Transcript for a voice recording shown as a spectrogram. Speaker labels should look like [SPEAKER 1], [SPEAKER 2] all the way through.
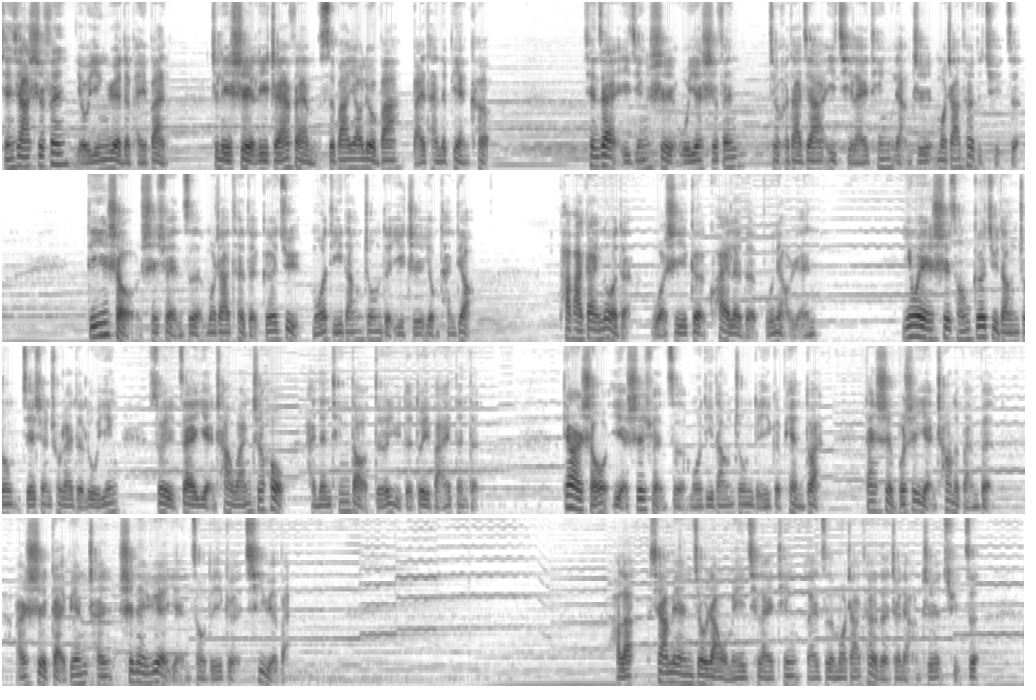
[SPEAKER 1] 闲暇时分有音乐的陪伴，这里是荔枝 FM 四八幺六八白谈的片刻。现在已经是午夜时分，就和大家一起来听两支莫扎特的曲子。第一首是选自莫扎特的歌剧《魔笛》当中的一支咏叹调，帕帕盖诺的《我是一个快乐的捕鸟人》。因为是从歌剧当中节选出来的录音，所以在演唱完之后还能听到德语的对白等等。第二首也是选自《魔笛》当中的一个片段，但是不是演唱的版本，而是改编成室内乐演奏的一个器乐版。好了，下面就让我们一起来听来自莫扎特的这两支曲子，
